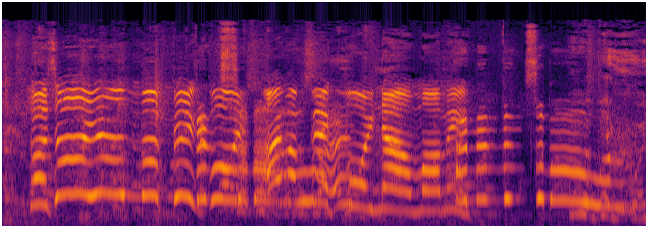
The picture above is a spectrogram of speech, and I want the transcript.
Cause I am a big boy. I'm a big boy now, mommy. I'm invincible!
